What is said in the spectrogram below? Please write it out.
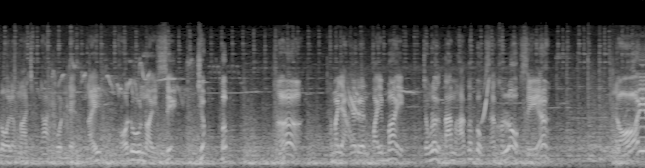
โปรยลงมาจากด้านบนเนี่ยไหน ขอดูหน่อยสิชึบปึ๊บเออถ้าไม่อยากให้เรือนไฟไหม้จงเลิกตามหากระปุกสังคโลกเสียหน่อย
